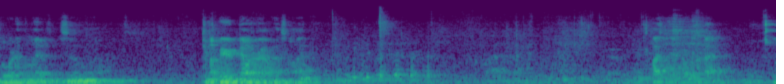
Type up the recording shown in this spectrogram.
Florida and live, so, uh, come up here and belt her out with us, Clyde. Clyde's gonna have trouble with his back, a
